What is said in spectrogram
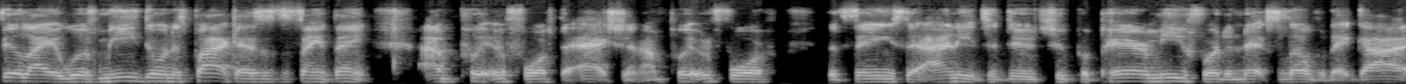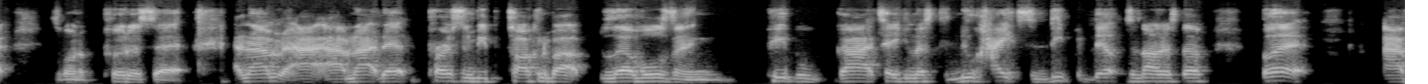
feel like with me doing this podcast, it's the same thing. I'm putting forth the action. I'm putting forth the things that I need to do to prepare me for the next level that God is going to put us at. And I'm I, I'm not that person to be talking about levels and people God taking us to new heights and deeper depths and all that stuff. But I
